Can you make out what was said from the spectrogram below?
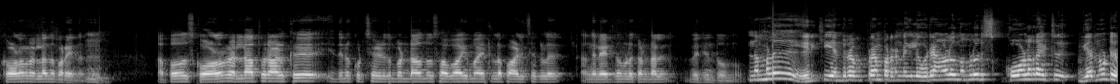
സ്കോളർ അല്ലെന്ന് പറയുന്നുണ്ട് അപ്പോൾ സ്കോളർ അല്ലാത്ത ഒരാൾക്ക് ഇതിനെക്കുറിച്ച് എഴുതുമ്പോൾ ഉണ്ടാകുന്ന സ്വാഭാവികമായിട്ടുള്ള പാളിച്ചകൾ അങ്ങനെയായിട്ട് നമ്മൾ കണ്ടാൽ വരും തോന്നുന്നു. നമ്മൾ എനിക്ക് എന്റെ ഒരു അഭിപ്രായം പറഞ്ഞിട്ടുണ്ടെങ്കിൽ ഒരാൾ നമ്മളൊരു സ്കോളറായിട്ട് we are not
